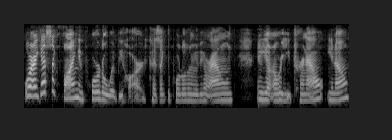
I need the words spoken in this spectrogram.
Or I guess like flying in Portal would be hard because like the portals are moving around and you don't know where you turn out, you know?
